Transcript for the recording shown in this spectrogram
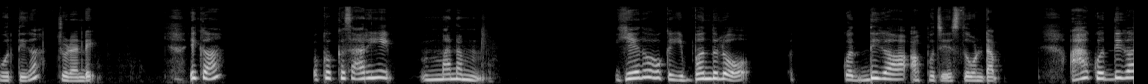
పూర్తిగా చూడండి. ఇక ఒక్కొక్కసారి మనం ఏదో ఒక ఇబ్బందిలో కొద్దిగా అప్పు చేస్తూ ఉంటాం. ఆ కొద్దిగా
